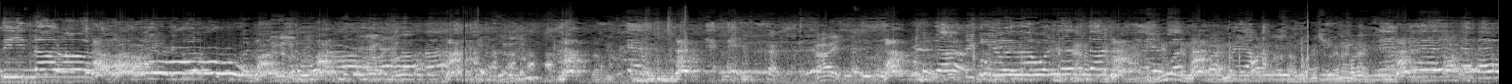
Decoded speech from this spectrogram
Tingin na ako. Ay! Ay!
